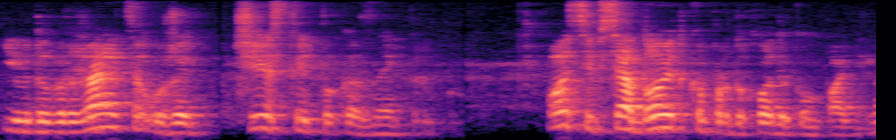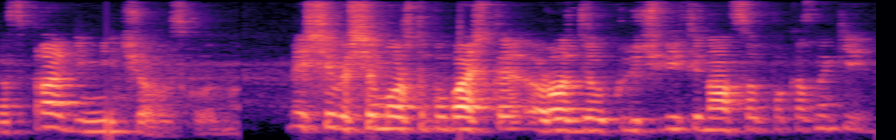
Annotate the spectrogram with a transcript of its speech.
і відображається уже чистий показник прибутку. Ось і вся довідка про доходи компанії. Насправді нічого складного. Нижче ви ще можете побачити розділ ключові фінансові показники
